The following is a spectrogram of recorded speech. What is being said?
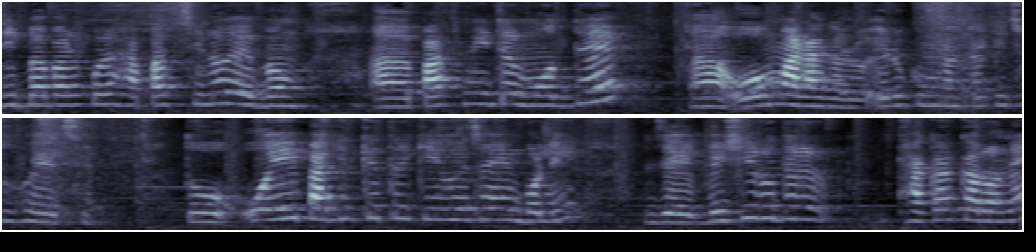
জিব্বা বার করে হাঁপাচ্ছিল এবং পাঁচ মিনিটের মধ্যে ও মারা গেল। এরকম একটা কিছু হয়েছে। তো ওই পাখির ক্ষেত্রে কি হয়েছে আমি বলি, যে বেশি রোদের থাকার কারণে,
